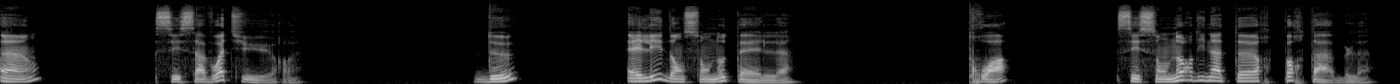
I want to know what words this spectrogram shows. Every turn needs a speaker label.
Speaker 1: 1. C'est sa voiture. 2. Elle est dans son hôtel. 3. C'est son ordinateur portable.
